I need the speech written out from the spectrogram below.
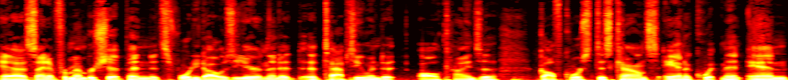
Uh, sign up for membership, and it's forty dollars a year, and then it, it taps you into all kinds of golf course discounts and equipment and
